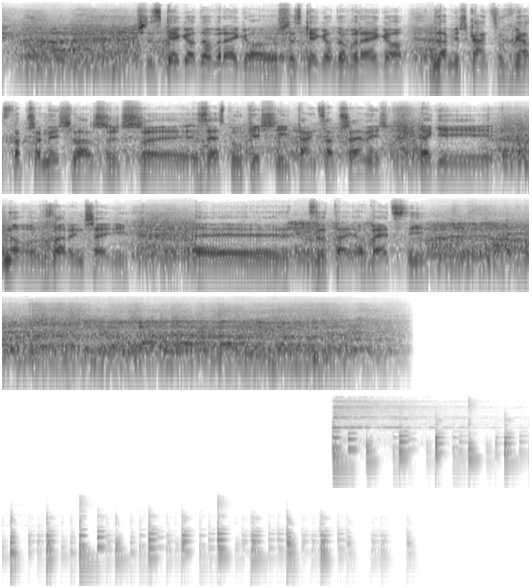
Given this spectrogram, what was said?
Wszystkiego dobrego, wszystkiego dobrego dla mieszkańców miasta Przemyśla życzy zespół pieśni i tańca Przemyśl, jak i nowo zaręczeni e, tutaj obecni.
